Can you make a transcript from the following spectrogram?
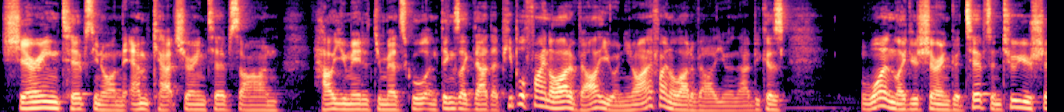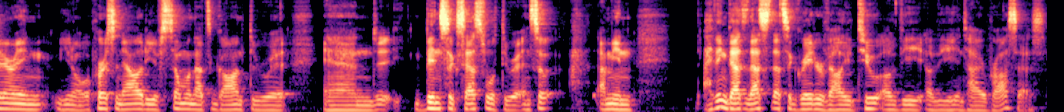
sharing tips you know on the mcat sharing tips on how you made it through med school and things like that that people find a lot of value in. You know i find a lot of value in that because one like you're sharing good tips and two you're sharing you know a personality of someone that's gone through it and been successful through it. And so i mean i think that's that's that's a greater value too of the of the entire process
